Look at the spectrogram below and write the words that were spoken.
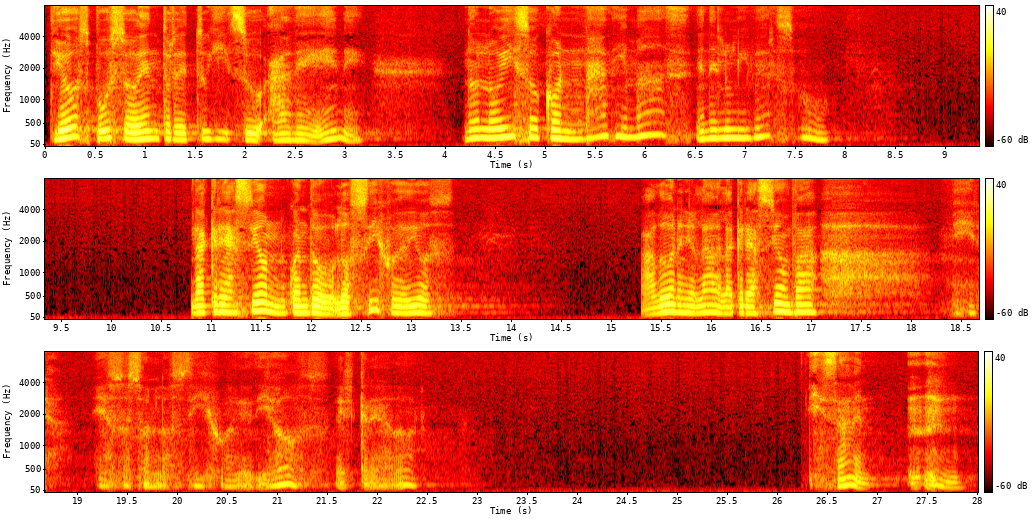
Dios puso dentro de ti su ADN. No lo hizo con nadie más en el universo. La creación, cuando los hijos de Dios adoran y alaban, la creación va, mira, esos son los hijos de Dios, el Creador. Y saben,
